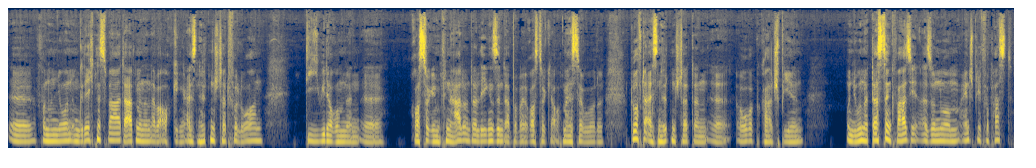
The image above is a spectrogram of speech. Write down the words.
äh, von Union im Gedächtnis war. Da hat man dann aber auch gegen Eisenhüttenstadt verloren, die wiederum dann äh, Rostock im Finale unterlegen sind, aber weil Rostock ja auch Meister wurde, durfte Eisenhüttenstadt dann äh, Europapokal spielen. Union hat das dann quasi also nur um ein Spiel verpasst.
